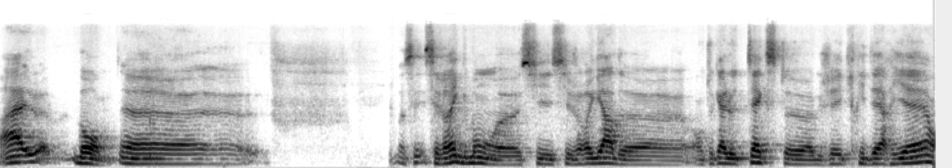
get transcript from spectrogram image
Ah, Bon, c'est vrai que bon, euh, si, je regarde euh, en tout cas le texte euh, que j'ai écrit derrière,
